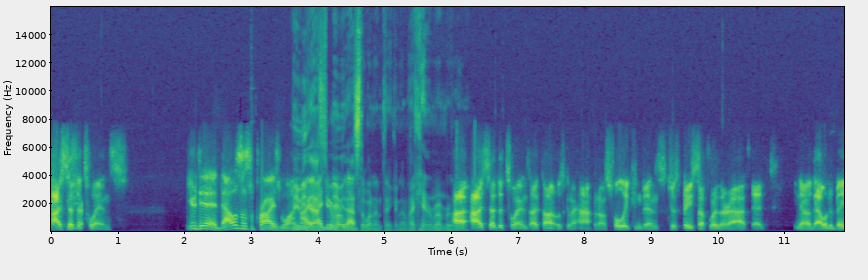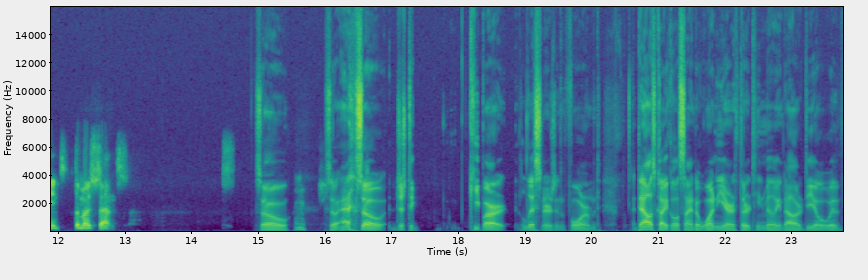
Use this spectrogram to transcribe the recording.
I said Sure. the Twins. You did. That was a surprise one. Maybe I, that's I do maybe remember that's that. the one I'm thinking of. I can't remember. I. I said the Twins. I thought it was going to happen. I was fully convinced, just based off where they're at, that you know that would have made the most sense. So, Mm. so so just to keep our listeners informed, Dallas Keuchel signed a one-year, thirteen million dollar deal with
